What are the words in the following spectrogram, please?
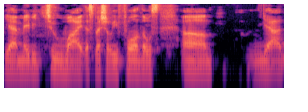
yeah, maybe too wide, especially for those, um, yeah,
